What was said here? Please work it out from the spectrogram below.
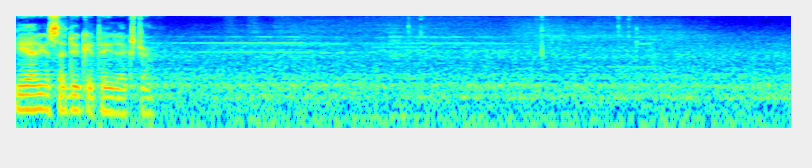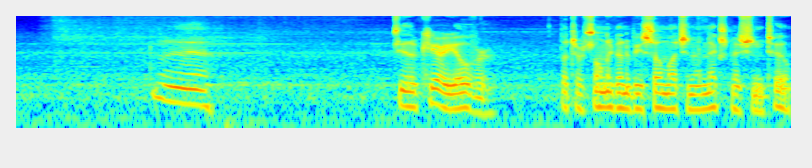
Yeah, I guess I do get paid extra. Eh. See, they'll carry over, but there's only going to be so much in the next mission, too.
